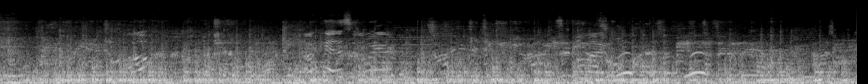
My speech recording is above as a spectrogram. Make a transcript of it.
Oh. Okay, this is weird. Oh my Oh, look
